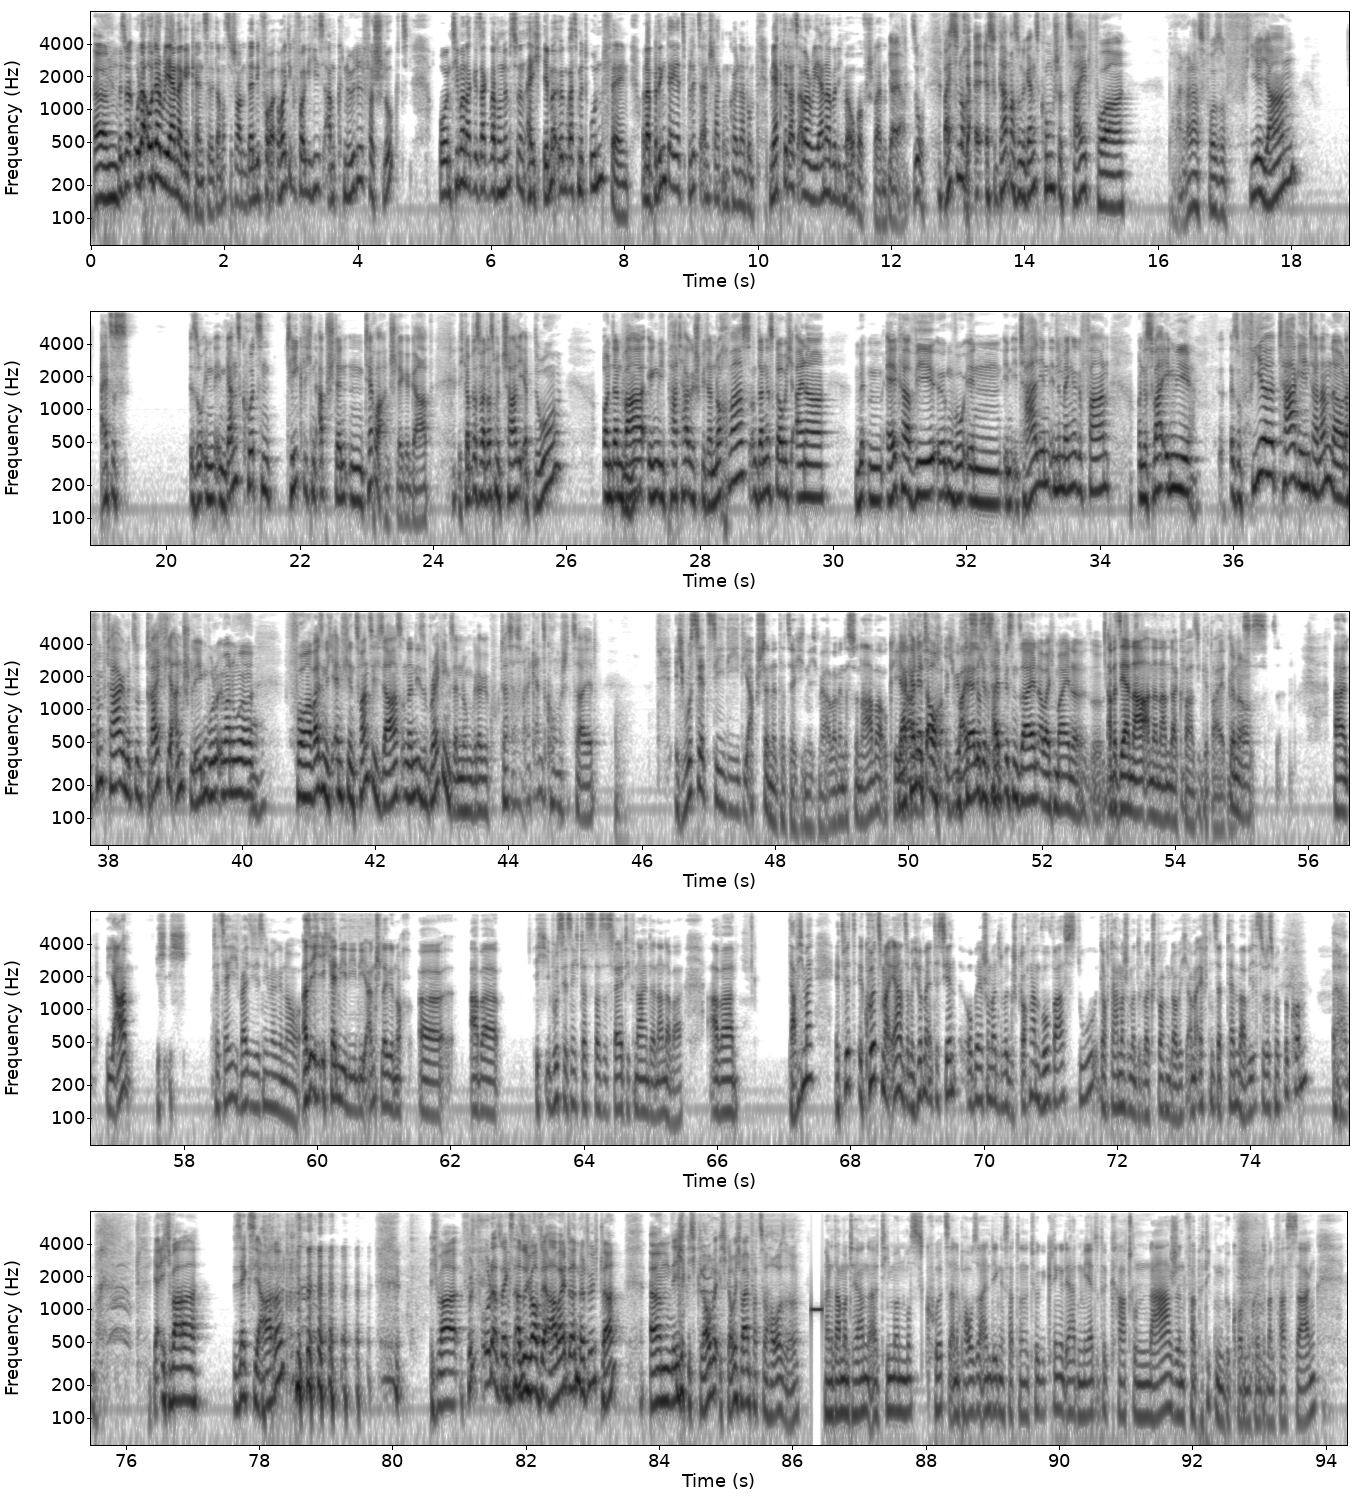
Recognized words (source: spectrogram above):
ähm, Oder, oder Rihanna gecancelt, da musst du schauen. Denn die heutige Folge hieß Am Knödel verschluckt. Und Timon hat gesagt, warum nimmst du denn eigentlich immer irgendwas mit Unfällen? Und da bringt er jetzt Blitzeinschlag im Kölner Dom. Merkte das, aber Rihanna würde ich mir auch aufschreiben. ja, ja. So. Weißt du noch, Ja. äh, es gab mal so eine ganz komische Zeit vor, boah, wann war das? Vor so vier Jahren, als es so in, in ganz kurzen täglichen Abständen Terroranschläge gab. Ich glaube, das war das mit Charlie Hebdo. Und dann war irgendwie paar Tage später noch was. Und dann ist, glaube ich, einer mit einem LKW irgendwo in, in Italien in eine Menge gefahren. Und es war irgendwie so vier Tage hintereinander oder fünf Tage mit so drei, vier Anschlägen, wo du immer nur vor, weiß ich nicht, N24 saß und dann diese Breaking-Sendung wieder geguckt hast. Das war eine ganz komische Zeit. Ich wusste jetzt die, die, die Abstände tatsächlich nicht mehr, aber wenn das so nah war, okay. Ja, kann ich- jetzt auch ich weiß, gefährliches dass es- Halbwissen sein, aber ich meine, so. Aber sehr nah aneinander quasi gereiht. ne? Genau. Ist, äh, ja, ich, ich, tatsächlich weiß ich jetzt nicht mehr genau. Also ich, ich kenne die, die, die Anschläge noch, äh, aber ich wusste jetzt nicht, dass, dass es relativ nah hintereinander war. Aber darf ich mal, jetzt wird kurz mal ernst, aber ich würde mal interessieren, ob wir schon mal drüber gesprochen haben. Wo warst du? Doch, da haben wir schon mal drüber gesprochen, glaube ich, am 11. September. Wie hast du das mitbekommen? Ja, ja, ich war sechs Jahre. ich war fünf oder sechs, also ich war auf der Arbeit dann natürlich, klar. Ähm, ich, ich glaube, ich glaube, ich war einfach zu Hause. Meine Damen und Herren, äh, Timon muss kurz eine Pause einlegen. Es hat an der Tür geklingelt. Er hat mehrere Kartonagenfabriken bekommen, könnte man fast sagen.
